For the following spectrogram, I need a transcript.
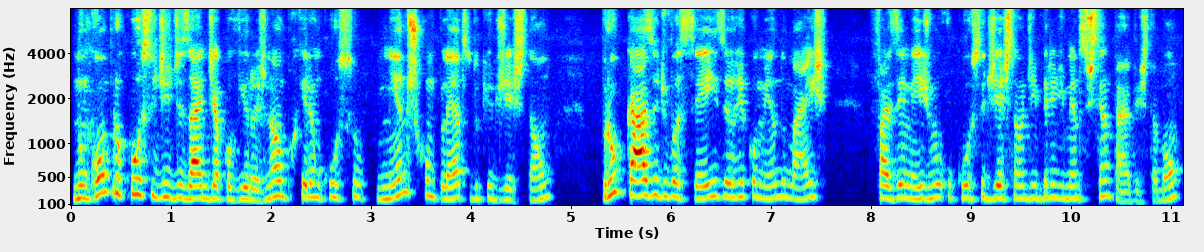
Não compre o curso de design de Ecovilas, não, porque ele é um curso menos completo do que o de gestão. Para o caso de vocês, eu recomendo mais fazer mesmo o curso de gestão de empreendimentos sustentáveis, tá bom?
